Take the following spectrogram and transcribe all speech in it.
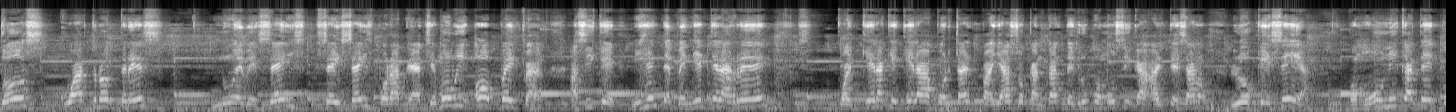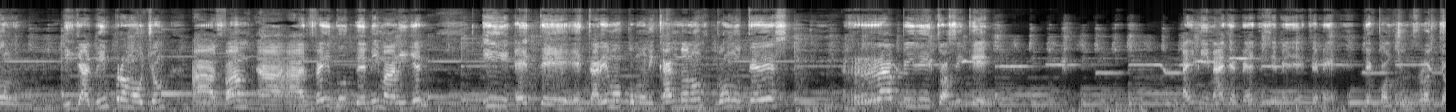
243-9666 por ATH Móvil o PayPal. Así que, mi gente, pendiente de las redes, cualquiera que quiera aportar payaso, cantante, grupo, música, artesano, lo que sea, comunícate con Villalbín Promotion al, fan, al Facebook de mi manager y este, estaremos comunicándonos con ustedes rapidito. Así que Ay, mi madre, se me, se me desconchunfló esto.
